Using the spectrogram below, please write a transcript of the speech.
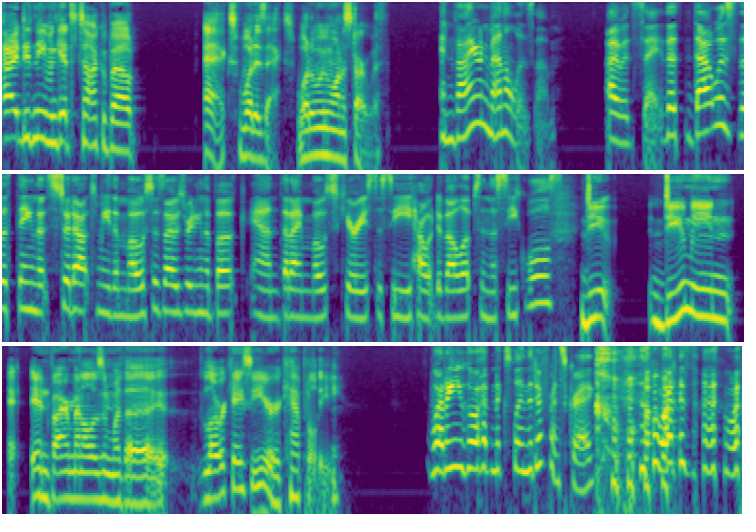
I didn't even get to talk about X," what is X? What do we want to start with? Environmentalism. I would say that that was the thing that stood out to me the most as I was reading the book, and that I'm most curious to see how it develops in the sequels. Do you do you mean environmentalism with a lowercase e or a capital E? Why don't you go ahead and explain the difference, Craig? what is that? What,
